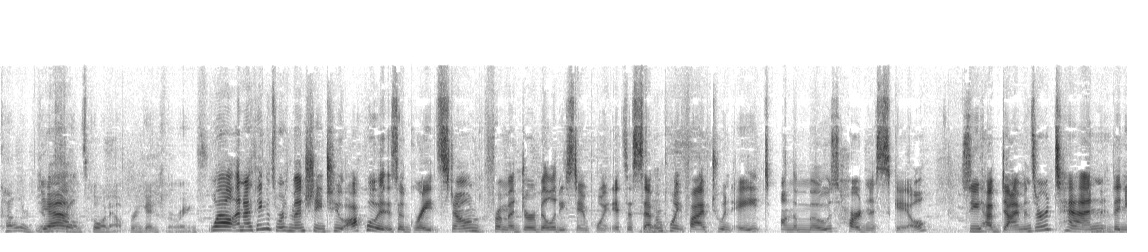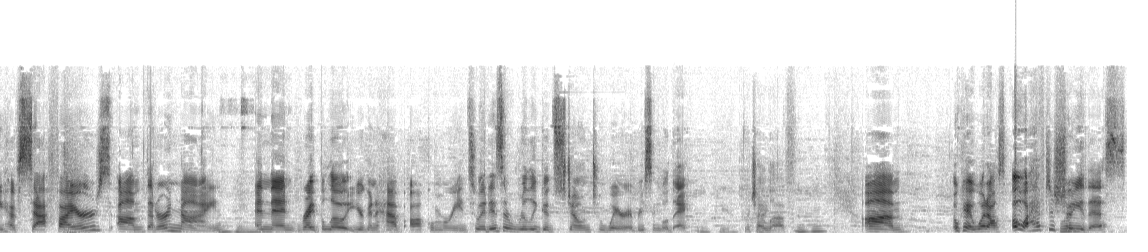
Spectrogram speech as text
colored Yeah. gemstones going out for engagement rings. Well, and I think it's worth mentioning too. Aqua is a great stone from a durability standpoint. It's a 7.5 to an 8 on the Mohs hardness scale. So you have diamonds are a 10, then you have sapphires um, that are a 9, Mm-hmm. and then right below it you're going to have aquamarine. So it is a really good stone to wear every single day, which I love. Mm-hmm. Um, okay, what else? Oh, I have to show you this.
